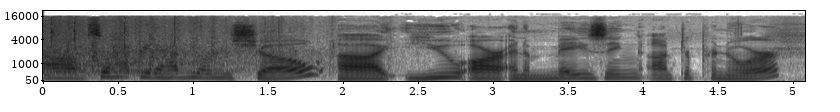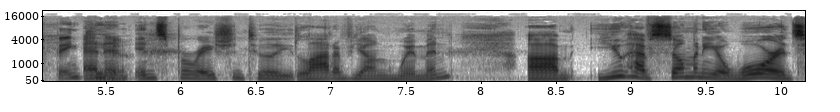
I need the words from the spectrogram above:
Um, so happy to have you on the show. Uh, you are an amazing entrepreneur Thank and you. an inspiration to a lot of young women. Um, you have so many awards,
